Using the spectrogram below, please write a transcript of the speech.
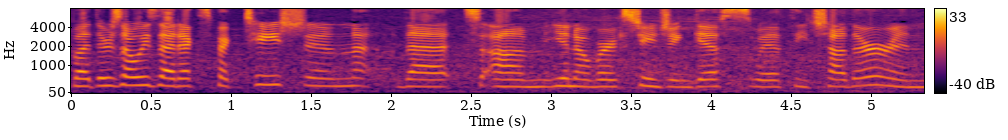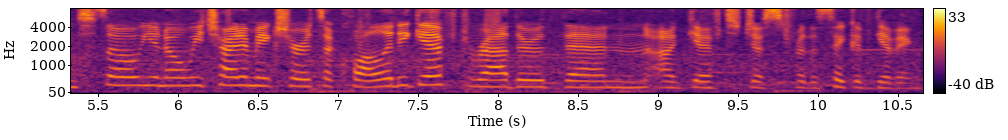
but there's always that expectation that, um, you know, we're exchanging gifts with each other. And so, you know, we try to make sure it's a quality gift rather than a gift just for the sake of giving.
